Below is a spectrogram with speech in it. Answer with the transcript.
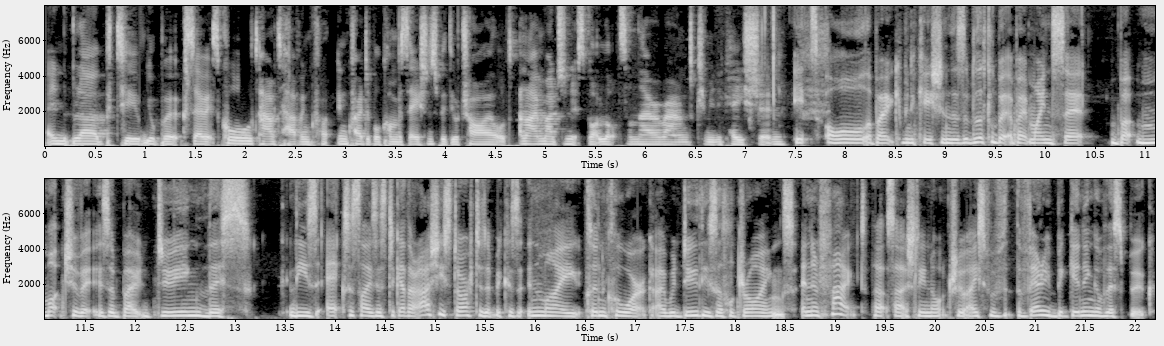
in the blurb to your book. So it's called How to Have Inc- Incredible Conversations with Your Child. And I imagine it's got lots on there around communication. It's all about communication. There's a little bit about mindset. But much of it is about doing this these exercises together. I actually started it because in my clinical work, I would do these little drawings. And in fact, that's actually not true. I, the very beginning of this book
